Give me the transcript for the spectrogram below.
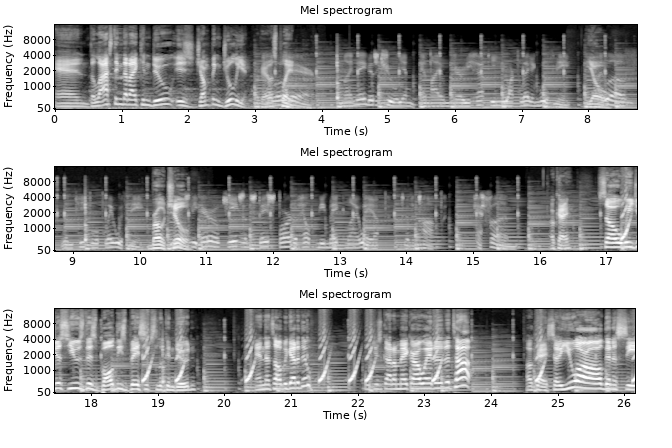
And the last thing that I can do is jumping Julian. Okay, let's play There. My name is Julian, and I am very happy you are playing with me. Yo. I love when people play with me. Bro, chill. Use the arrow keys and spacebar to help me make my way up to the top. Have fun. Okay. So we just use this Baldi's Basics looking dude. And that's all we gotta do. We just gotta make our way to the top. Okay, so you are all gonna see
